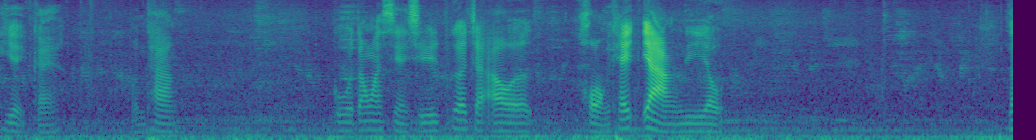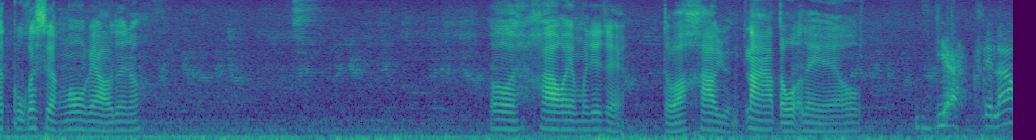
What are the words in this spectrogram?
เฮียไกลหนทาง กูต้องมาเสี่ยงชีวิตเพื่อจะเอาของแค่อย่างเดียว แล้วกูก็เสือกโง่ไปเอาด้วยเนาะ โอ้ยข้าวก็ยังไม่ได้แดกแต่ว่าข้าวอยู่หน้าโต๊ะแล้วเย้เสร็จแล้ว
